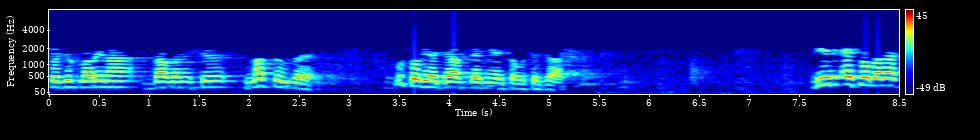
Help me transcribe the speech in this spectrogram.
çocuklarına davranışı nasıldı? Bu soruya cevap vermeye çalışacağız. Bir eş olarak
